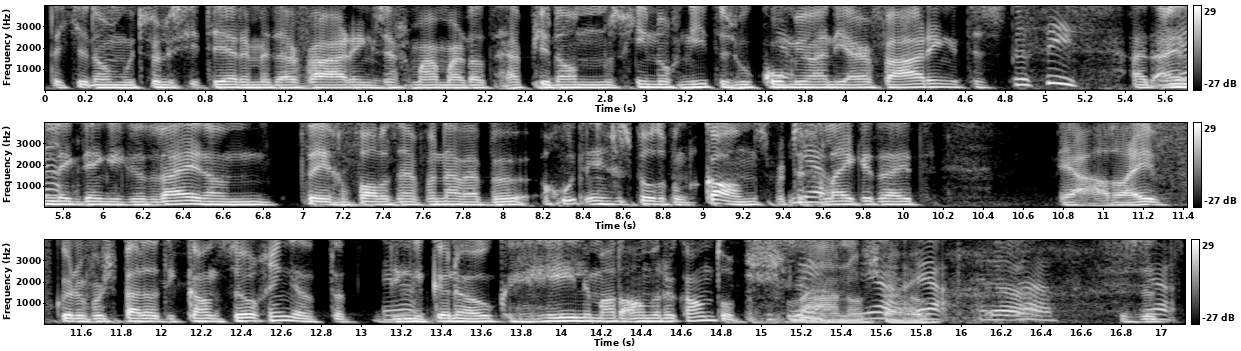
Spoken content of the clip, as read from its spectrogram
dat je dan moet solliciteren met ervaring, zeg maar. Maar dat heb je dan misschien nog niet. Dus hoe kom je aan die ervaring? Het is Precies. uiteindelijk denk ik dat wij dan twee gevallen zijn van, nou, we hebben goed ingespeeld op een kans, maar tegelijkertijd. Ja, hadden we even kunnen voorspellen dat die kans zo ging. Dat, dat Ja. dingen kunnen ook helemaal de andere kant op slaan of zo. Ja, inderdaad. Dus dat,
